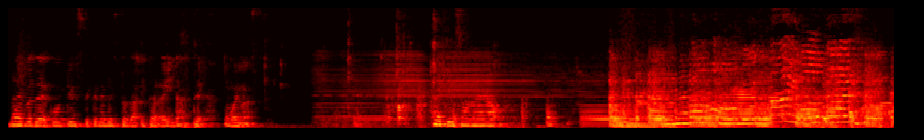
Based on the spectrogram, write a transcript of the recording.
ライブで号泣してくれる人がいたらいいなって思います。背景少年を夢の方ないので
